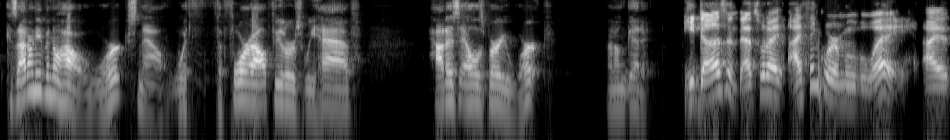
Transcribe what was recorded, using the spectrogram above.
because I don't even know how it works now with the four outfielders we have. How does Ellsbury work? I don't get it. He doesn't. That's what I. I think we're a move away. I.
